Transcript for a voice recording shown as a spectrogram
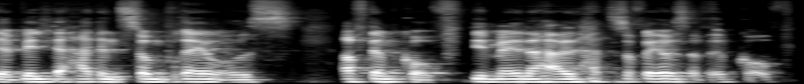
der Bilder hatten Sombreros auf dem Kopf. Die Männer hatten Sombreros auf dem Kopf.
